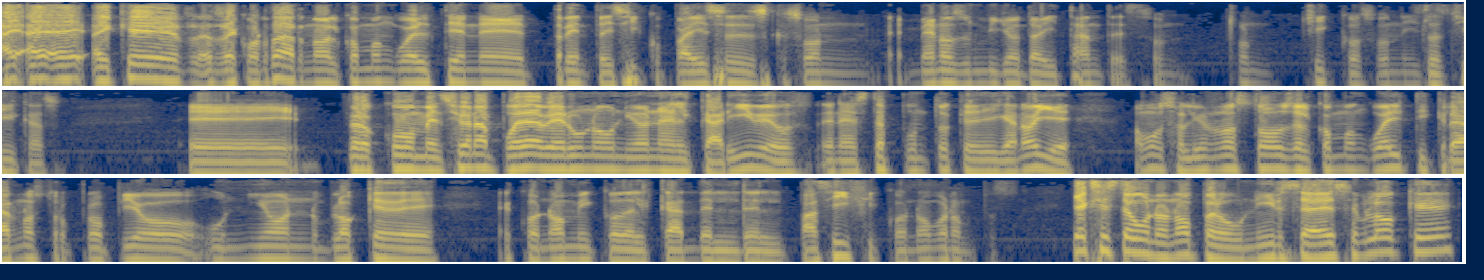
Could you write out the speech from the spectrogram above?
hay, hay, hay, que recordar, ¿no? El Commonwealth tiene 35 países que son menos de un millón de habitantes, son, son chicos, son islas chicas. Eh, pero como menciona, puede haber una unión en el Caribe, en este punto que digan, oye, vamos a salirnos todos del Commonwealth y crear nuestro propio unión, bloque de, económico del, del, del Pacífico, ¿no? Bueno, pues ya existe uno, ¿no? Pero unirse a ese bloque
